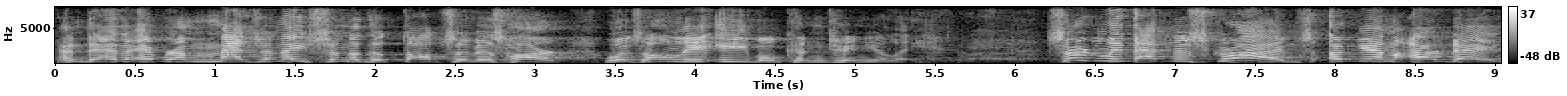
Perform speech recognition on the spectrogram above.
and that every imagination of the thoughts of his heart was only evil continually. Certainly, that describes again our day.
